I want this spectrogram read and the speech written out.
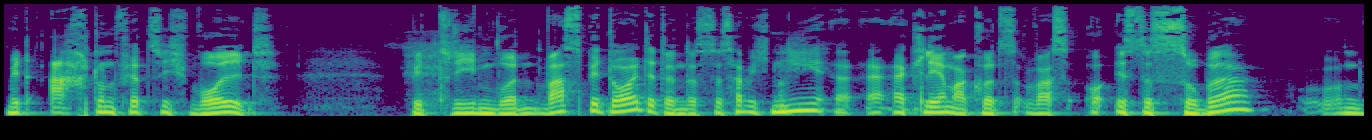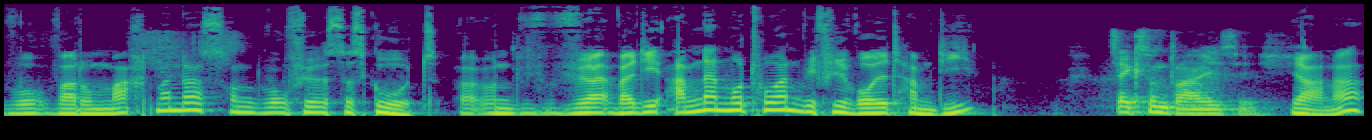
mit 48 Volt betrieben wurden. Was bedeutet denn das? Das habe ich nie. Äh, erklär mal kurz, was ist das super? Und wo, warum macht man das und wofür ist das gut? Und weil die anderen Motoren, wie viel Volt haben die? 36. Ja, ne?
